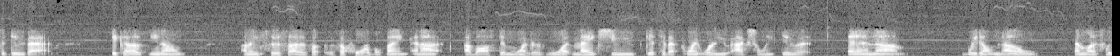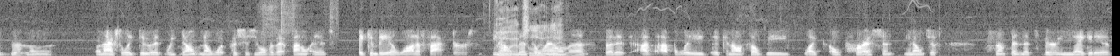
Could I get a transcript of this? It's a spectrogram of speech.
to do that. Because you know, I mean, suicide is a is a horrible thing, and I I've often wondered what makes you get to that point where you actually do it, and um, we don't know unless we've been there and actually do it. We don't know what pushes you over that final edge. It can be a lot of factors, you know, Oh, mental illness, but it, I, I believe it can also be like oppression, you know, just something that's very negative.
